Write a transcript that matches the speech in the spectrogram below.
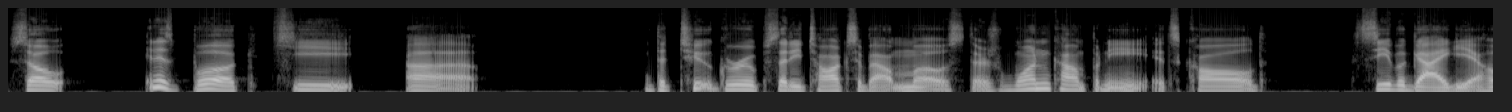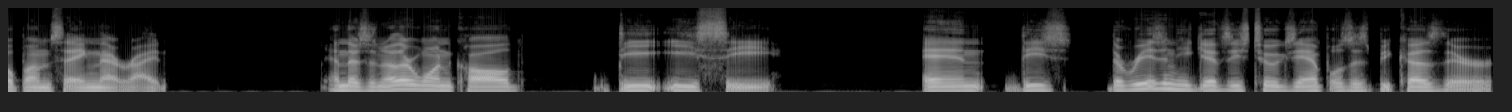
So, in his book, he uh, the two groups that he talks about most. There's one company. It's called Ciba-Geigy. I hope I'm saying that right. And there's another one called DEC. And these the reason he gives these two examples is because they're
